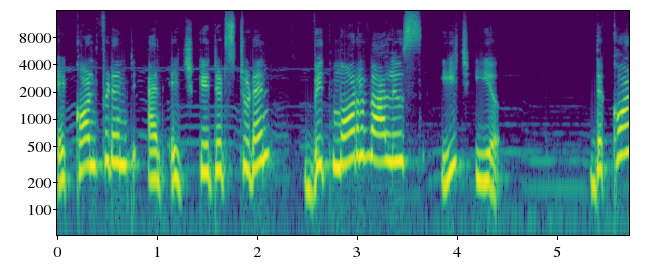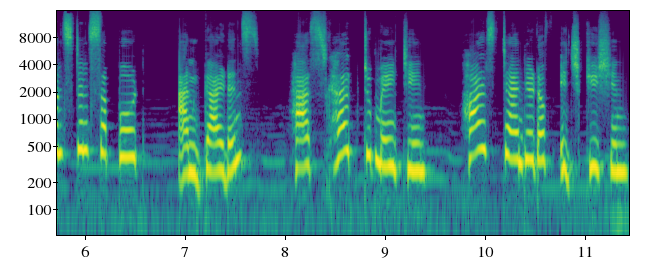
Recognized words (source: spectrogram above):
a confident and educated student with moral values each year. The constant support and guidance has helped to maintain high standard of education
